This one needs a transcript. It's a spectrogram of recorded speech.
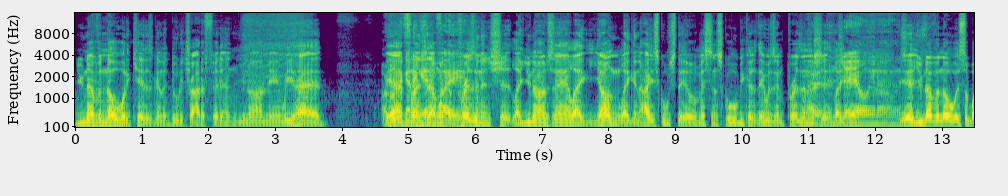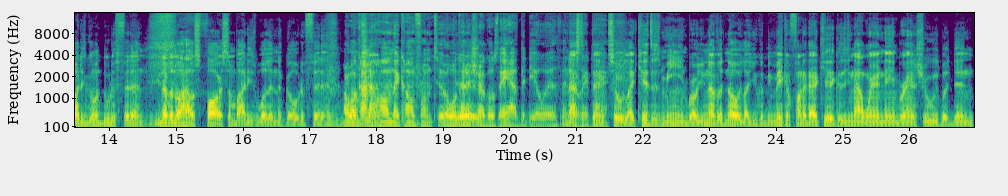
you never know what a kid is gonna do to try to fit in. You know what I mean? We had we had friends that went to prison and shit. Like you know what I'm saying? Like young, like in high school still, missing school because they was in prison and shit. Like jail, you know. Yeah, you never know what somebody's gonna do to fit in. You never know how far somebody's willing to go to fit in. Or what, what kind of home they come from too, or what yeah. kind of struggles they have to deal with. And, and that's everything. the thing too. Like kids is mean, bro. You never know. Like you could be making fun of that kid because he's not wearing name brand shoes, but then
